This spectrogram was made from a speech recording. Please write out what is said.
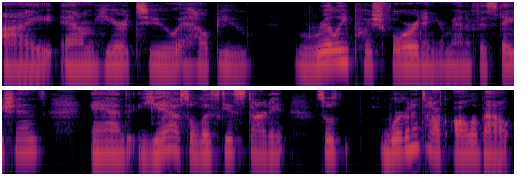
I am here to help you really push forward in your manifestations. And yeah, so let's get started. So, we're going to talk all about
